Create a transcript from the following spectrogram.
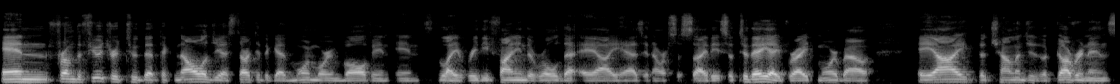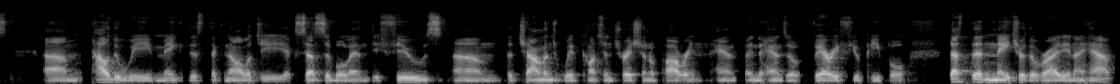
And from the future to the technology i started to get more and more involved in in like redefining the role that ai has in our society. So today i write more about ai the challenges of governance um, how do we make this technology accessible and diffuse? Um, the challenge with concentration of power in, hand, in the hands of very few people. That's the nature of the writing i have.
